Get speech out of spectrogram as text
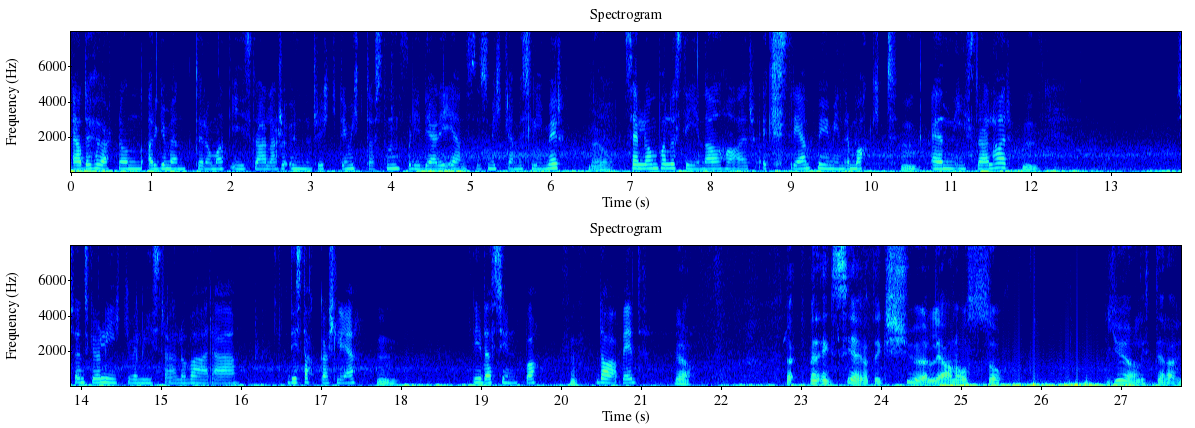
Jeg hadde hørt noen argumenter om at Israel er så undertrykt i Midtøsten fordi de er de eneste som ikke er muslimer. ja. Selv om Palestina har ekstremt mye mindre makt Mm. enn Israel har, Mm. så ønsker allikevel Israel å være de stakkarslige. Mm. De det er synd på. Hm. David. Ja. Nei, Men jeg ser jo at jeg sjøl gjerne også gjør litt det der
